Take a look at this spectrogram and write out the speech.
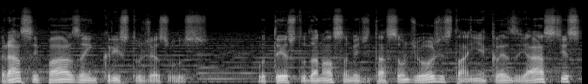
Graça e paz em Cristo Jesus. O texto da nossa meditação de hoje está em Eclesiastes,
